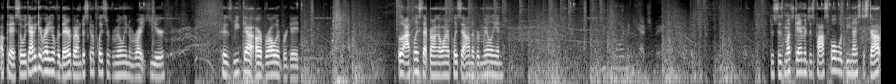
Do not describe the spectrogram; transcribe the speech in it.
Okay, so we got to get ready over there, but I'm just going to place a Vermilion right here. Because we've got our Brawler Brigade. Ugh, I placed that wrong. I want to place that on the Vermilion. Just as much damage as possible would be nice to stop.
